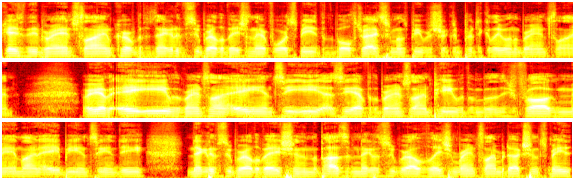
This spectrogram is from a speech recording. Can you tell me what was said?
case the branch line curve with negative super elevation, therefore speeds with both tracks must be restricted, particularly on the branch line. Or you have AE with the branch line A and CE, CF with the branch line P with the frog main line A, B, and C and D. Negative super elevation. The positive negative super elevation branch line reduction speed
